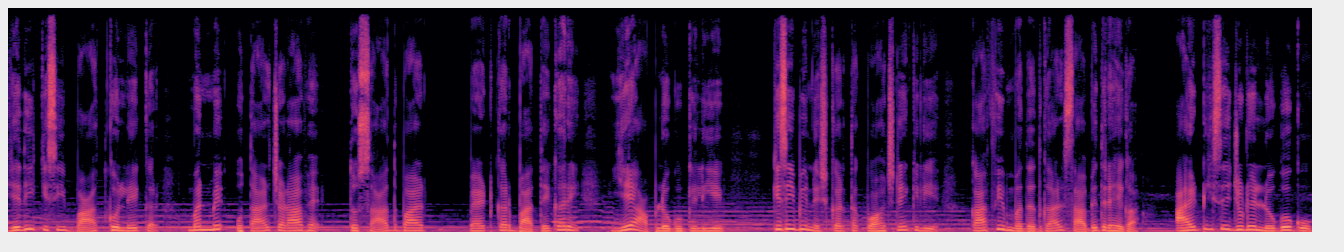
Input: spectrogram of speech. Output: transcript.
यदि किसी बात को लेकर मन में उतार चढ़ाव है तो सात बार बैठकर बातें करें, ये आप लोगों के लिए। किसी भी निष्कर्ष तक पहुँचने के लिए काफ़ी मददगार साबित रहेगा। आईटी से जुड़े लोगों को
